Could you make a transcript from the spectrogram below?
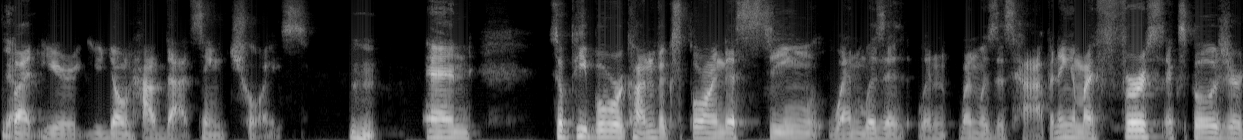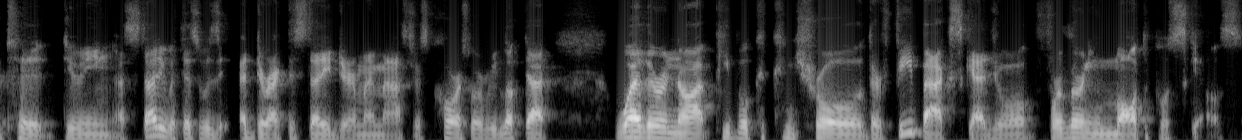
Yeah. but you're you don't have that same choice Mhm. and so people were kind of exploring this seeing when was it when when was this happening? And my first exposure to doing a study with this was a directed study during my master's course where we looked at whether or not people could control their feedback schedule for learning multiple skills.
